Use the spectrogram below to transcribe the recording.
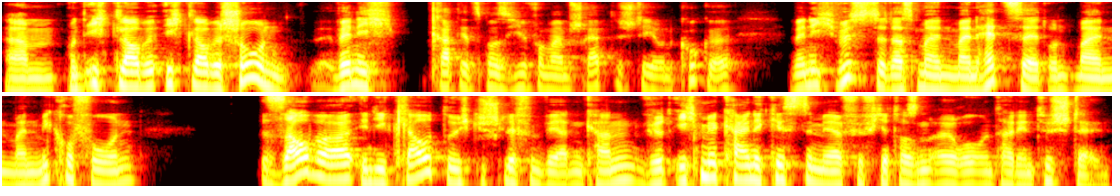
Ähm, und ich glaube, ich glaube schon, wenn ich gerade jetzt mal so hier vor meinem Schreibtisch stehe und gucke, wenn ich wüsste, dass mein, mein Headset und mein, mein Mikrofon sauber in die Cloud durchgeschliffen werden kann, würde ich mir keine Kiste mehr für 4000 Euro unter den Tisch stellen.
